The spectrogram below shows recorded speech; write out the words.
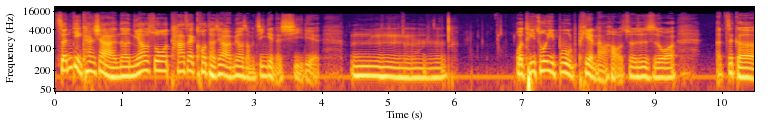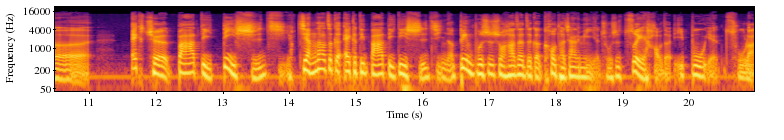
整体看下来呢，你要说他在 Cot 下有没有什么经典的系列？嗯。我提出一部片啊，哈，就是说，呃，这个。Extra Body 第十集讲到这个 Extra Body 第十集呢，并不是说他在这个 Coat 家里面演出是最好的一部演出了。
